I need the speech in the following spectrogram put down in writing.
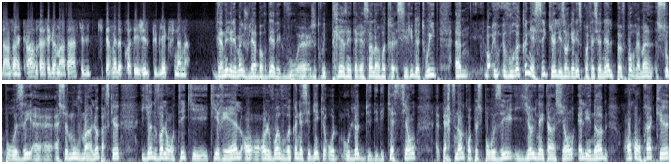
dans un cadre réglementaire qui, permet de protéger le public finalement. Dernier élément que je voulais aborder avec vous, euh, je trouvais très intéressant dans votre série de tweets. Euh, bon, vous reconnaissez que les organismes professionnels peuvent pas vraiment s'opposer à, ce mouvement-là parce que il y a une volonté qui est, qui est réelle. On, le voit. Vous reconnaissez bien qu'au-delà des, des, questions euh, pertinentes qu'on peut se poser, il y a une intention. Elle est noble on comprend que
